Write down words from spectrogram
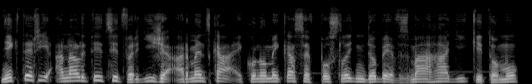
Někteří analytici tvrdí, že arménská ekonomika se v poslední době vzmáhá díky tomu,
